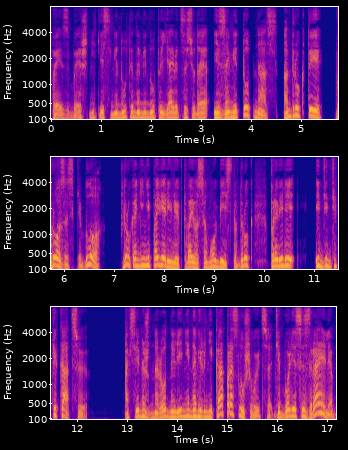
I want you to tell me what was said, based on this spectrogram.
ФСБшники с минуты на минуту явятся сюда и заметут нас. А вдруг ты в розыске, Блох? Вдруг они не поверили в твое самоубийство? Вдруг провели идентификацию? А все международные линии наверняка прослушиваются, тем более с Израилем.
